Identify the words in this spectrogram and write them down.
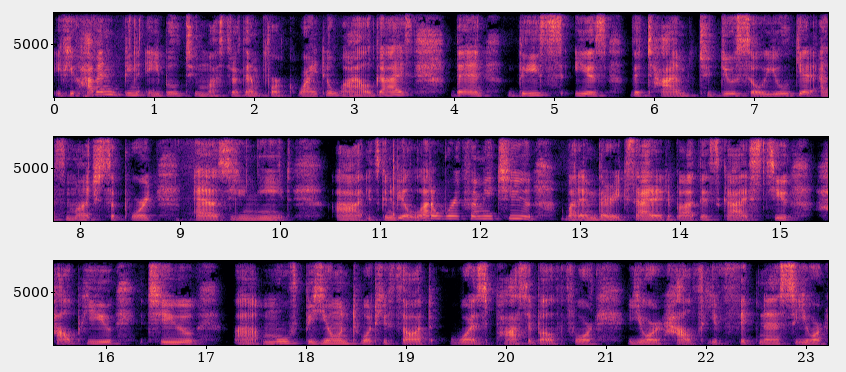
If you haven't been able to master them for quite a while, guys, then this is the time to do so. You'll get as much support as you need. Uh, it's going to be a lot of work for me too, but I'm very excited about this, guys, to help you to uh, move beyond what you thought was possible for your health, your fitness, your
